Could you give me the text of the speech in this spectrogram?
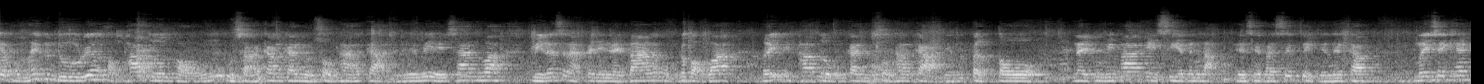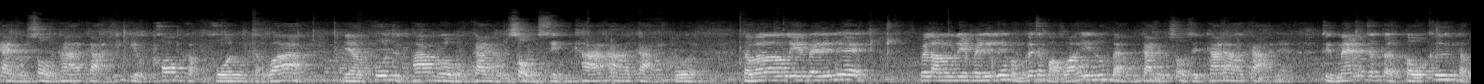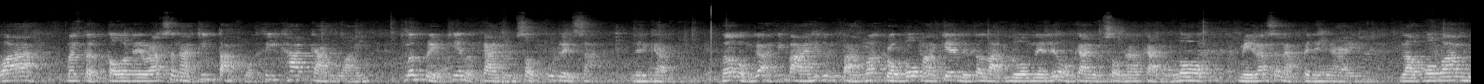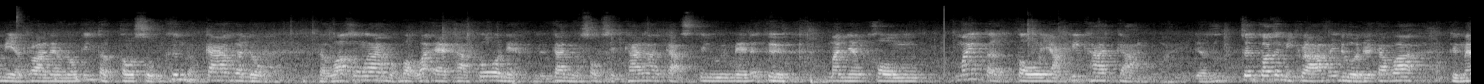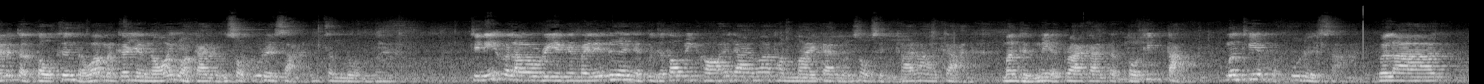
เอ่อครั้งที่แล้วผมให้คุณดูเรื่องของภาพรวมของอุตสาหกรรมการขนส่งทางอากาศ aviation ว่ามีลักษณะเป็นยังไงบ้าง แล้วผมก็บอกว่า เฮ้ยในภาพรวมของการขนส่งทางอากาศเนี่ยมันเติบโต ในภูมิภาคเอเชียเป็นหลักเอเชียแปซิฟิกเนี่ยนะครับ ไม่ใช่แค่การขนส่งทางอากาศที่เกี่ยวข้องกับคน แต่ว่ายังพูดถึงภาพรวมของการขนส่งสินค้าทางอากาศด้วย แต่ว่าเราเรียนไปเรื่อยๆ เวลาเราเรียนไปเรื่อยๆ ผมก็จะบอกว่าเฮ้รูปแบบของการขนส่งสินค้าทางอากาศเนี่ย ถึงแม้มันจะเติบโตขึ้น แต่ว่ามันเติบโตในลักษณะที่ต่ำกว่าที่คาดการไว้ เมื่อเปรียบเทียบกับการขนส่งผู้โดยสารเลยครับแล้วผมก็อธิบายให้คุณฟังว่า global market หรือตลาดรวมในเรื่องของการขนส่งทางอากาศของโลก มีลักษณะเป็นยังไง เราพบว่ามันมีอัตราแนวโน้มที่เติบโตสูงขึ้นแบบก้าวกระโดดแต่ว่าข้างล่างผมบอกว่า air cargo เนี่ยหรือการขนส่งสินค้าทางอากาศ still remain นั่นคือ มันยังคงไม่เติบโตอย่างที่คาดการ เดี๋ยวจะก็จะมีกราฟให้ดูนะครับว่าถึงแม้มันเติบโตขึ้นแต่ว่ามันก็ยังน้อยกว่าการขนส่งผู้โดยสารจำนวนมาก ทีนี้เวลาเราเรียนกันไปเรื่อยๆเนี่ยคุณจะต้องวิเคราะห์ให้ได้ว่าทำไมการขนส่งสินค้าทางอากาศ มันถึงมีอัตราการเติบโตที่ต่ำเมื่อเทียบกับผู้โดยสาร เวลา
